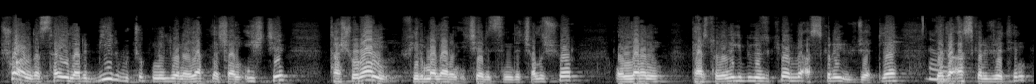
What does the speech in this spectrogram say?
Şu anda sayıları bir buçuk milyona yaklaşan işçi taşeron firmaların içerisinde çalışıyor. Onların personeli gibi gözüküyor ve asgari ücretle ya da asgari ücretin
